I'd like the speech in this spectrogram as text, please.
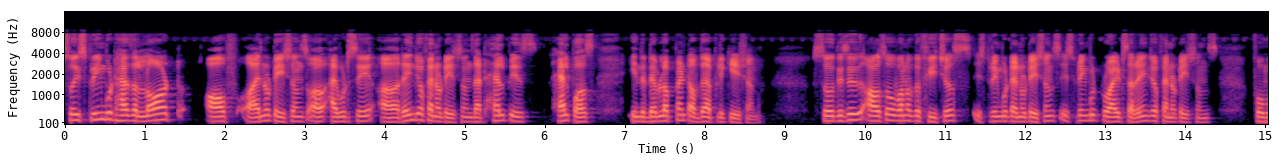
So Spring Boot has a lot of annotations or I would say a range of annotations that help is help us in the development of the application. So this is also one of the features Spring Boot annotations. Spring Boot provides a range of annotations for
